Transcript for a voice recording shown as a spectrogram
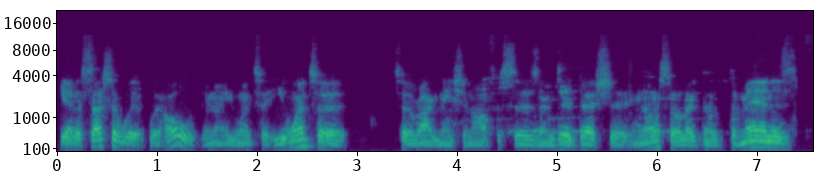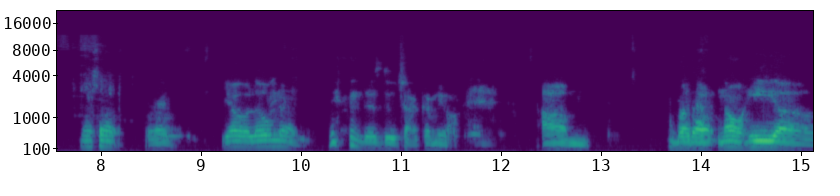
he had a session with with Hove. You know, he went to he went to to Roc Nation offices and did that shit. You know, so like the the man is what's up, right? Yo, little man, this dude trying to cut me off. Um, but uh no, he uh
